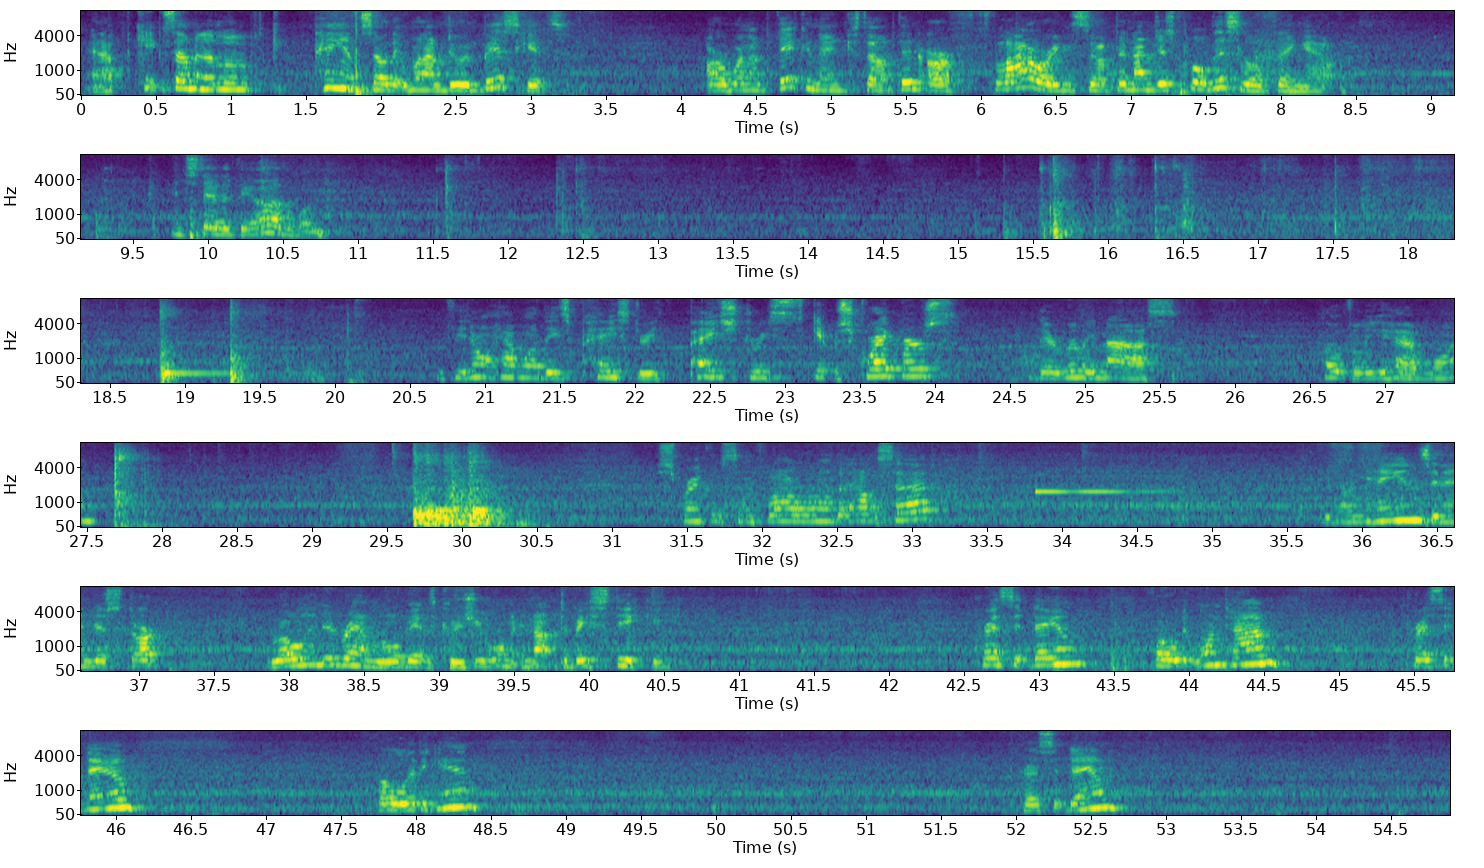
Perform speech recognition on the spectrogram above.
And I keep some in a little pan so that when I'm doing biscuits, or when I'm thickening something, or flouring something, I just pull this little thing out instead of the other one. You don't have one of these pastry pastry scrapers, they're really nice. Hopefully you have one. Sprinkle some flour on the outside. Get on your hands and then just start rolling it around a little bit because you want it not to be sticky. Press it down, fold it one time, press it down, fold it again, press it down,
